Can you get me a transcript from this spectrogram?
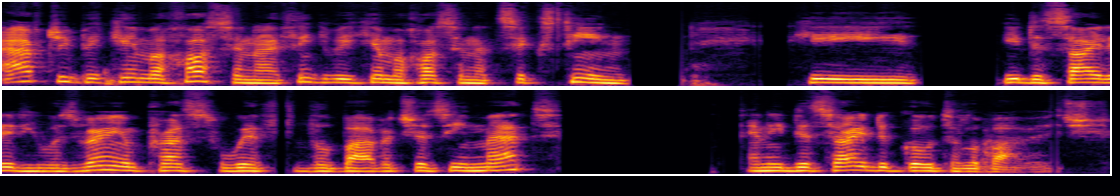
after he became a chassan, I think he became a chassan at sixteen. He he decided he was very impressed with the Lubavitchers he met, and he decided to go to Lubavitch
